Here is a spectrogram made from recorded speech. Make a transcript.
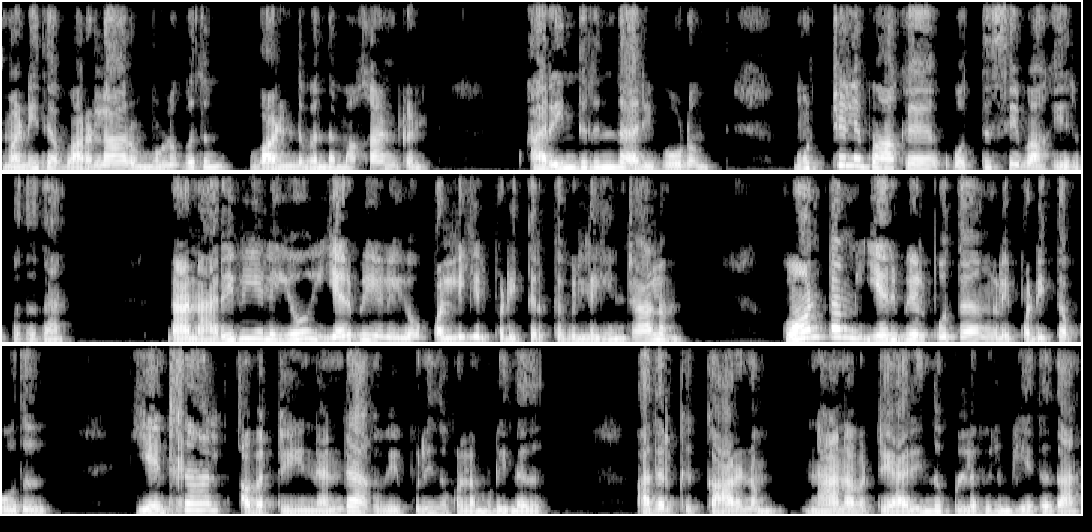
மனித வரலாறு முழுவதும் வாழ்ந்து வந்த மகான்கள் அறிந்திருந்த அறிவோடும் முற்றிலுமாக ஒத்துசைவாக இருப்பதுதான். நான் அறிவியலையோ இயற்பியலையோ பள்ளியில் படித்திருக்கவில்லை என்றாலும் குவாண்டம் இயற்பியல் புத்தகங்களை படித்தபோது என்னால் அவற்றை நன்றாகவே புரிந்து கொள்ள முடிந்தது. அதற்கு காரணம் நான் அவற்றை அறிந்து கொள்ள விரும்பியதுதான்.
